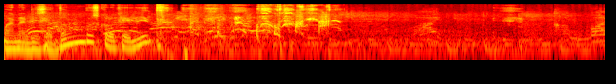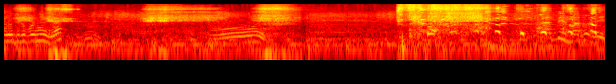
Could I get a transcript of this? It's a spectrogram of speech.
Mana bisa tembus kalau kayak gitu? Kebal dia rupanya ya. Habis baru ni.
